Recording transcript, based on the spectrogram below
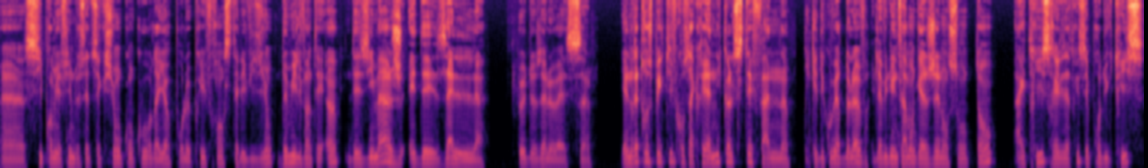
Euh, six premiers films de cette section concourent d'ailleurs pour le prix France Télévisions 2021 des images et des ailes. E de LES. Il y a une rétrospective consacrée à Nicole Stéphane, qui est découverte de l'œuvre et de la vie d'une femme engagée dans son temps, actrice, réalisatrice et productrice.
